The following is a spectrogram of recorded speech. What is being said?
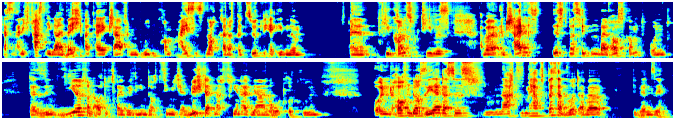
das ist eigentlich fast egal, welche Partei, klar, von den Grünen kommt meistens noch gerade auf bezirklicher Ebene äh, viel Konstruktives, aber entscheidend ist, was hinten bei rauskommt und da sind wir von Autofrei Berlin doch ziemlich ernüchtert nach viereinhalb Jahren Rot-Rot-Grün und hoffen doch sehr, dass es nach diesem Herbst besser wird, aber wir werden sehen.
